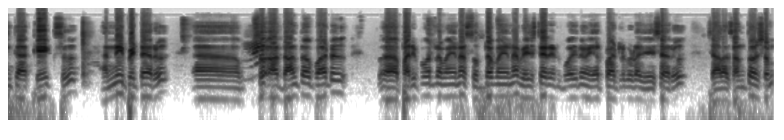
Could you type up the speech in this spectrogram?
ఇంకా కేక్స్ అన్నీ పెట్టారు. Uh, సో దాంతో పాటు పరిపూర్ణమైన శుద్ధమైన వెజిటేరియన్ భోజనం ఏర్పాట్లు కూడా చేశారు. చాలా సంతోషం.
